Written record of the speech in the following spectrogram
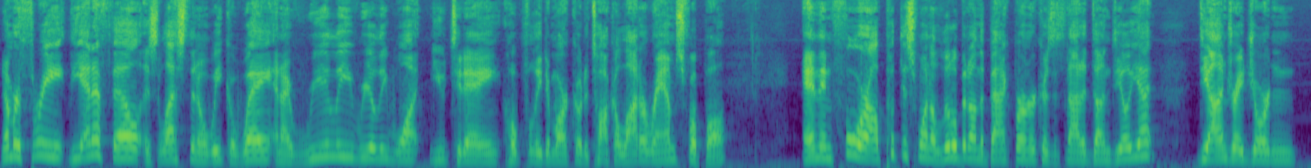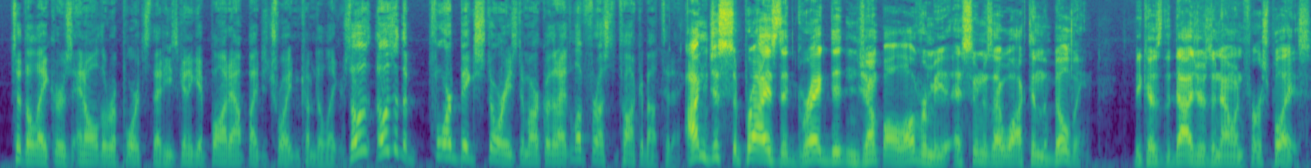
Number three, the NFL is less than a week away, and I really, really want you today, hopefully, D'Marco, to talk a lot of Rams football. And then four, I'll put this one a little bit on the back burner because it's not a done deal yet. DeAndre Jordan to the Lakers and all the reports that he's going to get bought out by Detroit and come to Lakers. Those, those are the four big stories, D'Marco, that I'd love for us to talk about today. I'm just surprised that Greg didn't jump all over me as soon as I walked in the building because the Dodgers are now in first place.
